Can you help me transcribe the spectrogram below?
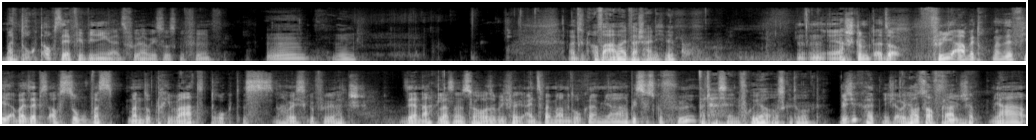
Man druckt auch sehr viel weniger als früher, habe ich so das Gefühl. Also Auf Arbeit wahrscheinlich, ne? Ja, stimmt. Also für die Arbeit druckt man sehr viel, aber selbst auch so, was man so privat druckt, ist, habe ich das Gefühl, hat sehr nachgelassen. Also zu Hause bin ich vielleicht ein, zwei Mal am Drucker im Jahr, habe ich so das Gefühl. Was hast du denn früher ausgedruckt? Weiß ich halt nicht, aber ich habe das Gefühl, Hausaufgaben. ich habe, ja,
